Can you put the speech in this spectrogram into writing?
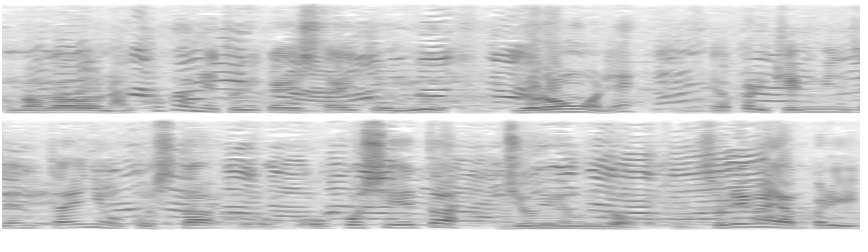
球磨川をなんとかね、取り返したいという世論をね、やっぱり県民全体に起こした、起こし得た住民運動、それがやっぱり、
